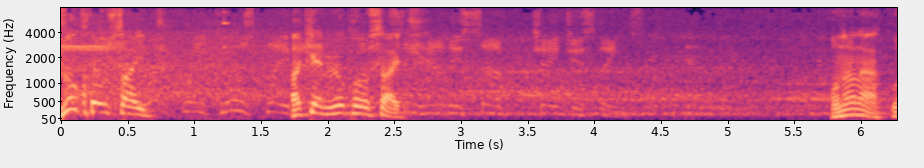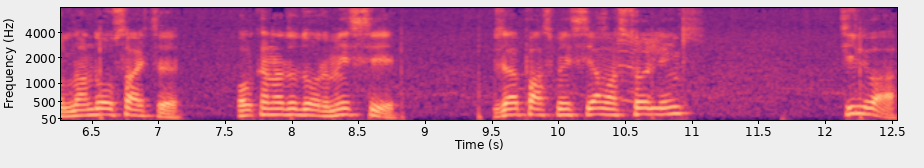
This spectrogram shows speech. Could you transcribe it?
Yok offside. Hakem yok offside. Onana kullandı offside'ı. Sol kanada doğru Messi. Güzel pas Messi ama Sterling. Silva.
